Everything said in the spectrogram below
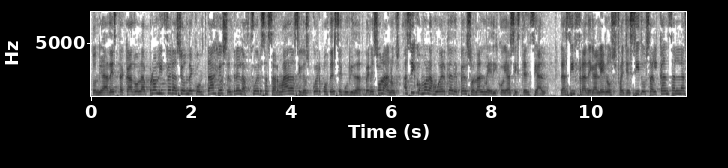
donde ha destacado la proliferación de contagios entre las Fuerzas Armadas y los cuerpos de seguridad venezolanos, así como la muerte de personal médico y asistencial. La cifra de galenos fallecidos alcanza las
